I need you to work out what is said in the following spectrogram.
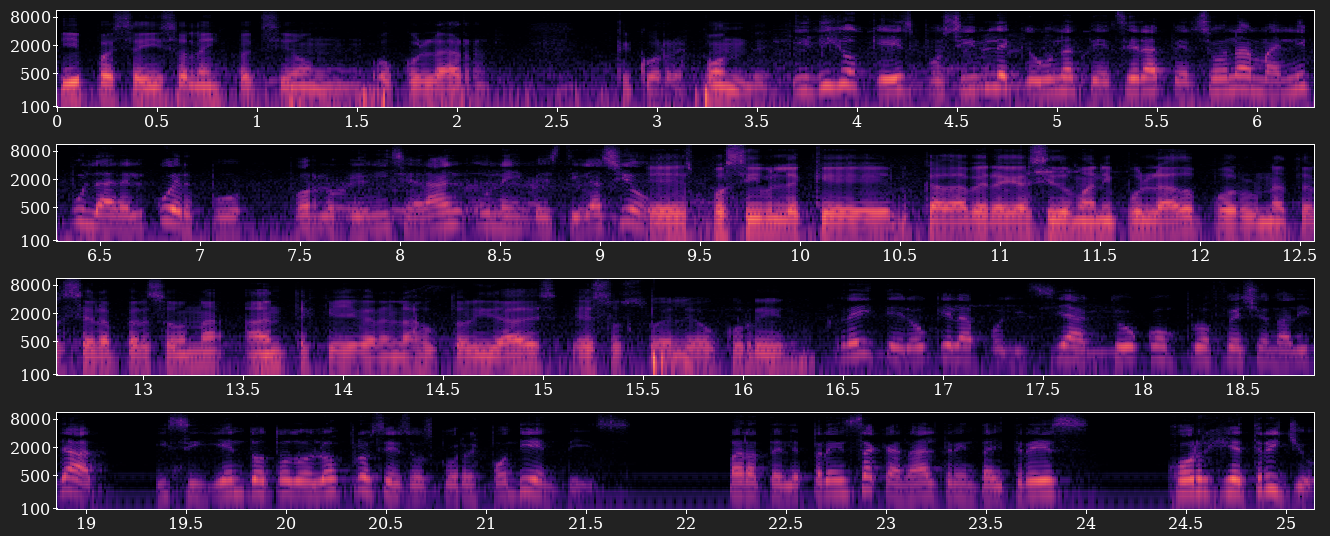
y pues se hizo la inspección ocular que corresponde. Y dijo que es posible que una tercera persona manipulara el cuerpo, por lo que iniciarán una investigación. Es posible que el cadáver haya sido manipulado por una tercera persona antes que llegaran las autoridades, eso suele ocurrir. Reiteró que la policía actuó con profesionalidad y siguiendo todos los procesos correspondientes. Para Teleprensa Canal 33, Jorge Trillo.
